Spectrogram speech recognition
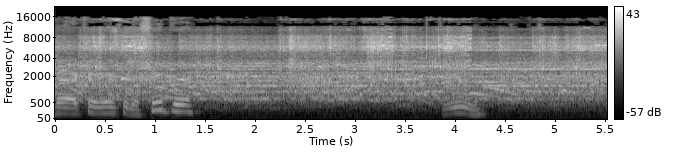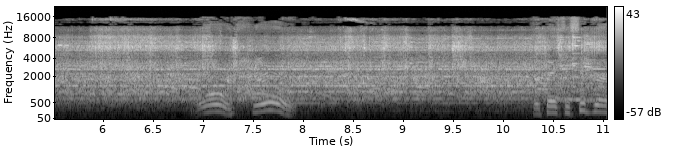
Man, I can't wait for the super. Ooh. Oh, shoot. Here comes the super.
